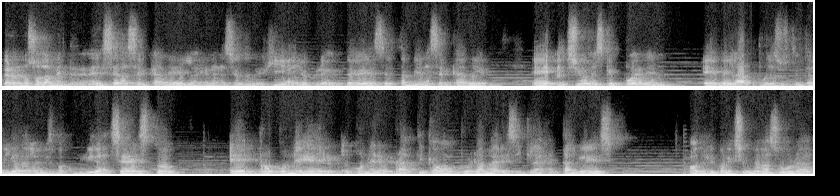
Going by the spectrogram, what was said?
Pero no solamente debe ser acerca de la generación de energía, yo creo, debe ser también acerca de acciones que pueden velar por la sustentabilidad de la misma comunidad, sea esto proponer o poner en práctica un programa de reciclaje tal vez, o de recolección de basura,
